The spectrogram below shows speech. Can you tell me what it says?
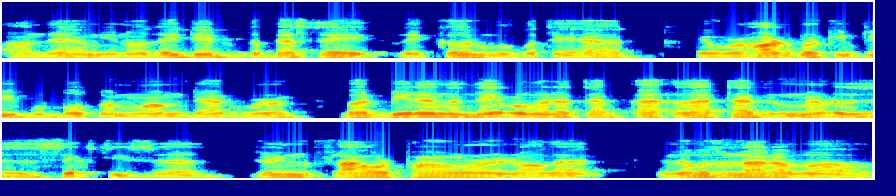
on them. You know, they did the best they, they could with what they had. They were hardworking people. Both my mom and dad worked. But being in the neighborhood at that at that time, remember this is the 60s uh, during the flower power and all that, and there was a lot of uh,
